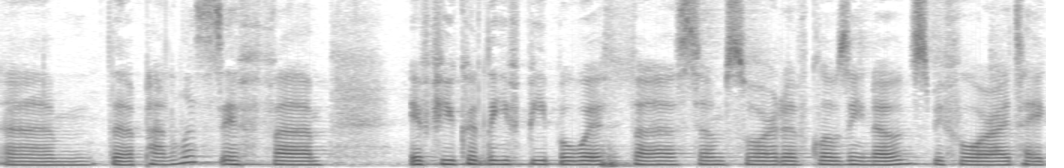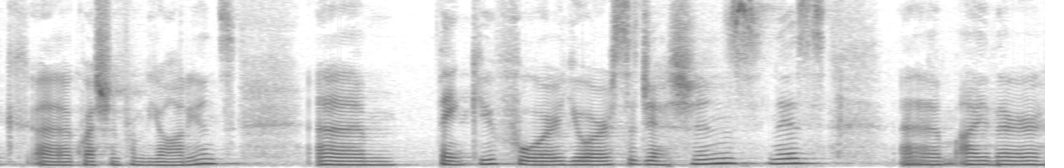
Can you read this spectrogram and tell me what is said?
um, the panelists if. Um, if you could leave people with uh, some sort of closing notes before I take a question from the audience. Um, thank you for your suggestions, Liz. Um, either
